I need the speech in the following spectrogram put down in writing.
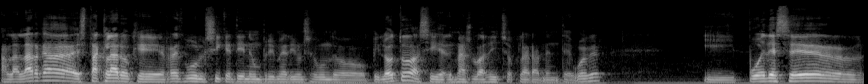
a la larga está claro que Red Bull sí que tiene un primer y un segundo piloto, así además lo ha dicho claramente Weber, y puede ser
